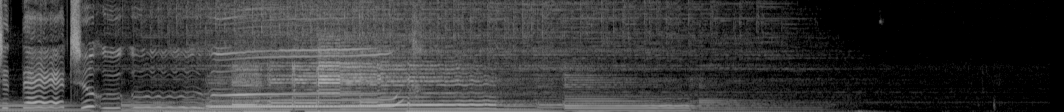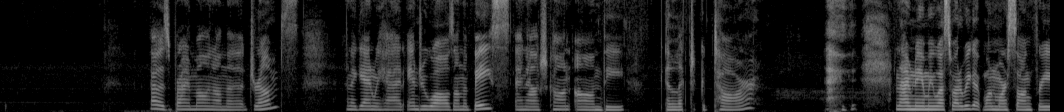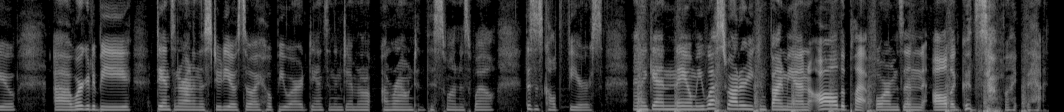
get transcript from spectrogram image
You there too. That was Brian Mullen on the drums. And again, we had Andrew Walls on the bass and Alex Khan on the electric guitar. and I'm Naomi Westwater. We got one more song for you. Uh, we're going to be dancing around in the studio, so I hope you are dancing and jamming around this one as well. This is called Fears. And again, Naomi Westwater. You can find me on all the platforms and all the good stuff like that.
